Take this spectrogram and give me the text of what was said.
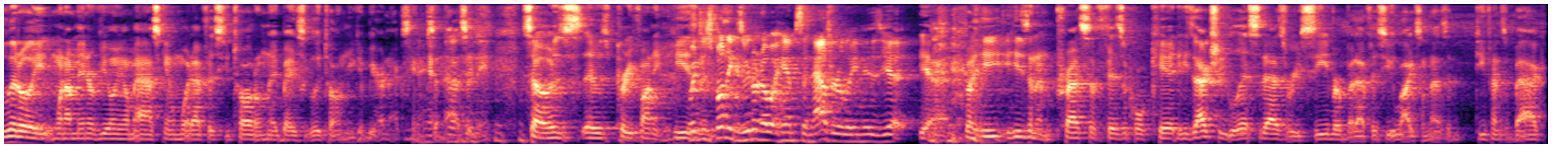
literally, when I'm interviewing him, asking him what FSU told him, they basically told him you could be our next Hamsah Nasirildeen. so it was it was pretty funny. He Which an- is funny because we don't know what Hamsah Nasirildeen is yet. yeah, but he, he's an impressive physical kid. He's actually listed as a receiver, but FSU likes him as a defensive back.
